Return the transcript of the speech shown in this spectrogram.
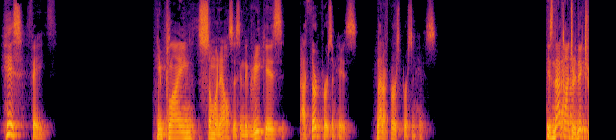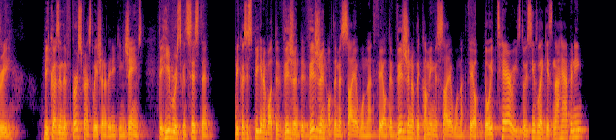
his faith. Implying someone else's. In the Greek is a third person his, not a first person his. It's not contradictory because in the first translation of the New King James, the Hebrew is consistent because it's speaking about the vision. The vision of the Messiah will not fail. The vision of the coming Messiah will not fail. Though it tarries, though it seems like it's not happening,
